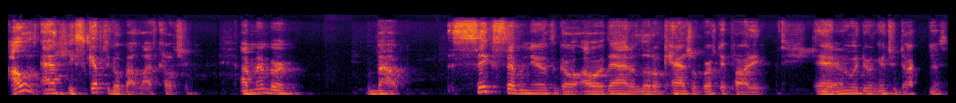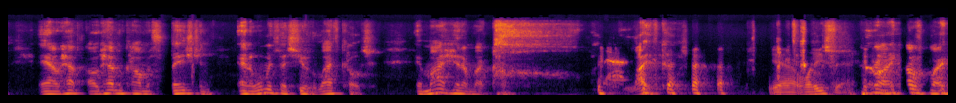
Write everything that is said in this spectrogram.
I was actually skeptical about life coaching. I remember about six, seven years ago, I was at a little casual birthday party and yeah. we were doing introductions and I have, I was having a conversation and a woman said she was a life coach. In my head, I'm like, oh, life coach. yeah, what is that? right. I was like,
